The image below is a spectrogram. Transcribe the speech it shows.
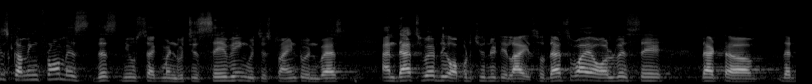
is coming from is this new segment, which is saving, which is trying to invest, and that's where the opportunity lies. So that's why I always say that, uh, that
